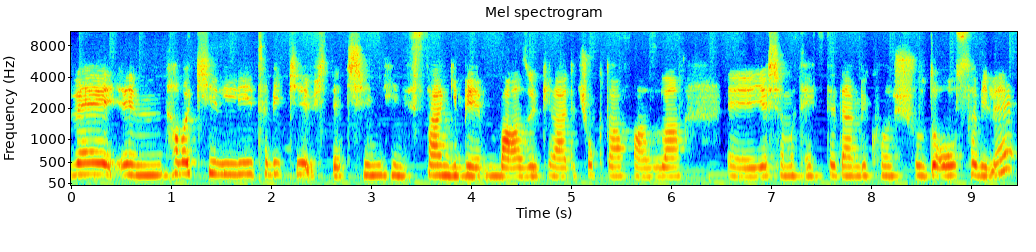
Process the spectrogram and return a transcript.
ve e, hava kirliliği tabii ki işte Çin, Hindistan gibi bazı ülkelerde çok daha fazla e, yaşamı tehdit eden bir konuşuldu olsa bile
